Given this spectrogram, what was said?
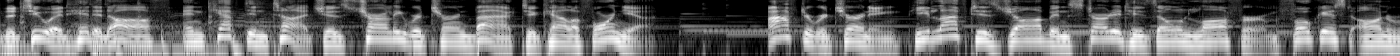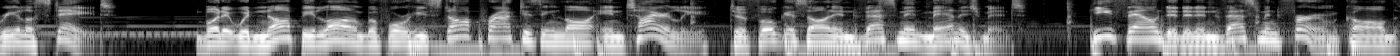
The two had hit it off and kept in touch as Charlie returned back to California. After returning, he left his job and started his own law firm focused on real estate. But it would not be long before he stopped practicing law entirely to focus on investment management. He founded an investment firm called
